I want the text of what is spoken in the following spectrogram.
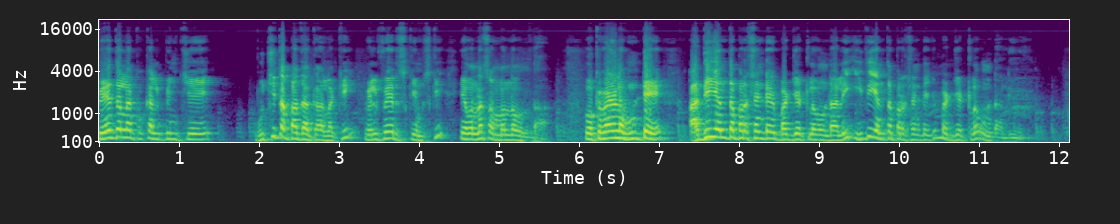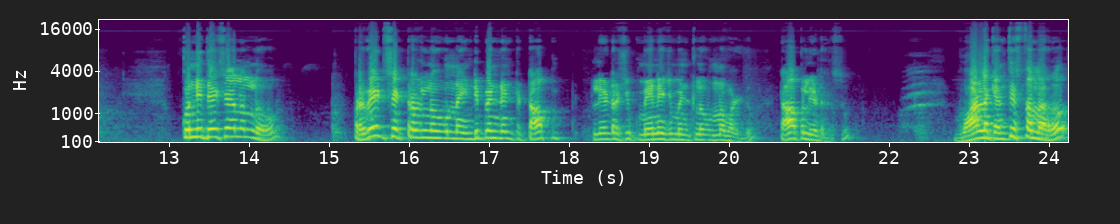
పేదలకు కల్పించే ఉచిత పథకాలకి వెల్ఫేర్ స్కీమ్స్కి ఏమన్నా సంబంధం ఉందా? ఒకవేళ ఉంటే అది ఎంత పర్సెంటేజ్ బడ్జెట్లో ఉండాలి? ఇది ఎంత పర్సెంటేజ్ బడ్జెట్లో ఉండాలి? కొన్ని దేశాలలో ప్రైవేట్ సెక్టర్లో ఉన్న ఇండిపెండెంట్ టాప్ లీడర్షిప్ మేనేజ్మెంట్లో ఉన్నవాళ్ళు టాప్ లీడర్స్ వాళ్ళకి ఎంత ఇస్తున్నారో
